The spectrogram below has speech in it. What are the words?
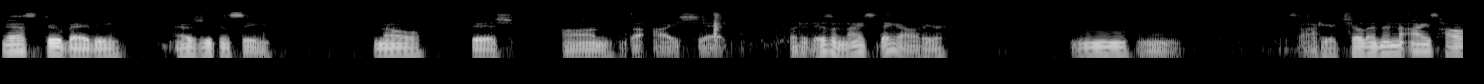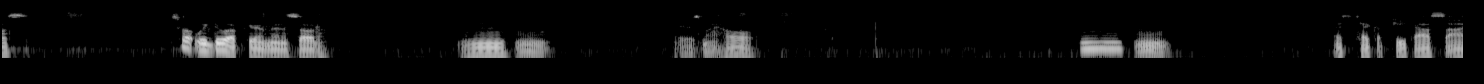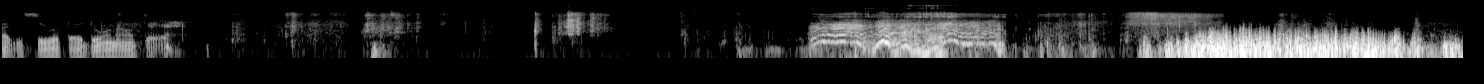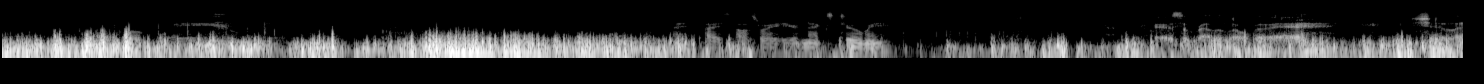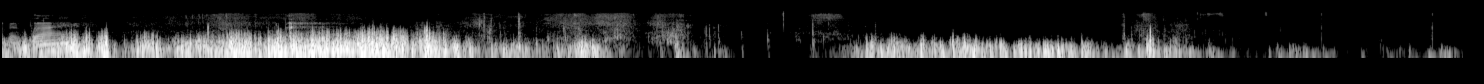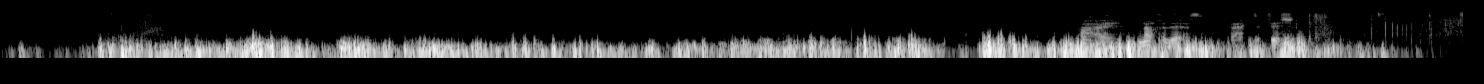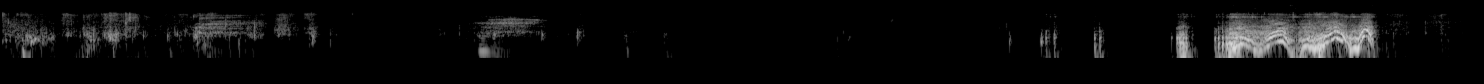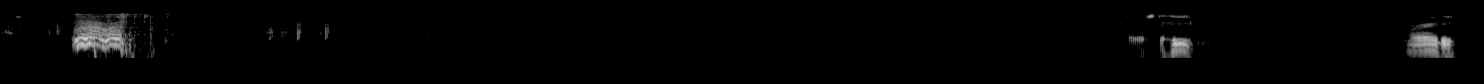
Yes, do baby. As you can see, no fish on the ice yet. But it is a nice day out here. Mm-hmm. Just out here chilling in the ice house. That's what we do up here in Minnesota. Mm-hmm. There's my hole. Mm-hmm. Let's take a peek outside and see what they're doing out there. Nice ice house right here next to me. There's some brothers over there chilling and things. Enough of this. Back to fishing. There's the heat. Alrighty.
